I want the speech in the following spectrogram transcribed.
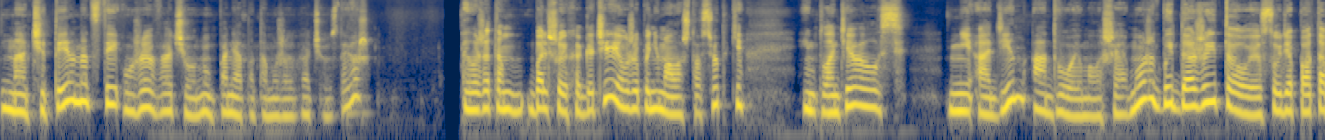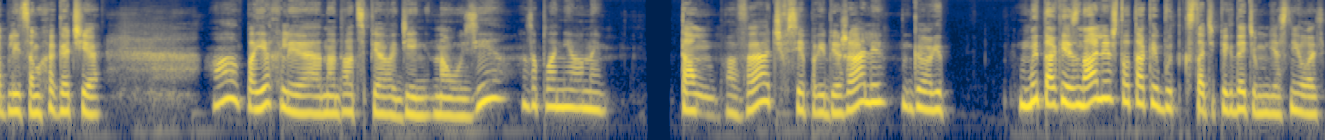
на четырнадцатый уже врачу. Ну, понятно, там уже врачу сдаешь. И уже там большой ХГЧ, я уже понимала, что все-таки имплантировалось не один, а двое малышей. Может быть, даже и трое, судя по таблицам ХГЧ. А поехали на 21 день на УЗИ запланированный. Там врач, все прибежали, говорит, мы так и знали, что так и будет. Кстати, перед этим мне снилось.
